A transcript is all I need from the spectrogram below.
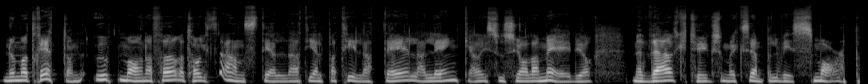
Nummer 13. Uppmana företagets anställda att hjälpa till att dela länkar i sociala medier med verktyg som exempelvis Smarp.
